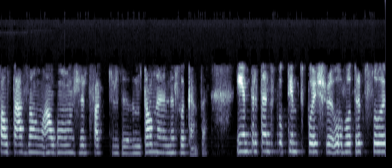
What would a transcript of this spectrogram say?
faltavam alguns artefactos de, de metal na, na, sua campa. Entretanto, pouco tempo depois, houve outra pessoa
